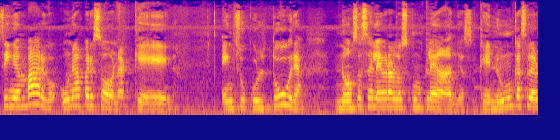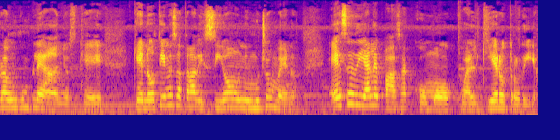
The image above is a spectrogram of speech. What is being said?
Sin embargo, una persona que en su cultura no se celebran los cumpleaños, que nunca ha celebrado un cumpleaños, que, que no tiene esa tradición, ni mucho menos, ese día le pasa como cualquier otro día.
